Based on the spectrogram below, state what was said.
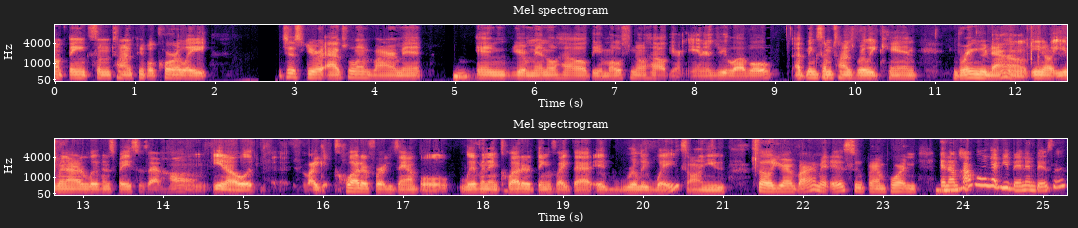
Don't think sometimes people correlate just your actual environment Mm. and your mental health the emotional health your energy level i think sometimes really can bring you down you know even our living spaces at home you know like clutter for example living in clutter things like that it really weighs on you so your environment is super important and um how long have you been in business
